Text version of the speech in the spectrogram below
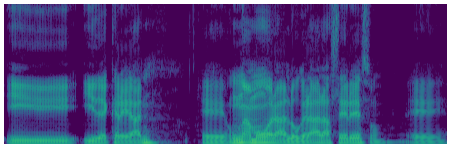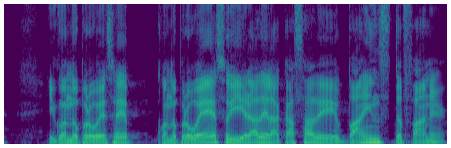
y, y de crear eh, un amor a lograr hacer eso. Eh, y cuando probé, ese- cuando probé eso y era de la casa de Vines Stefaner,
